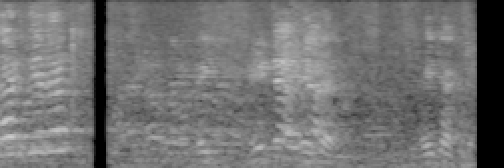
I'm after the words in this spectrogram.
সাইড দিয়ে দেন এইটা এইটা এইটা একটা।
